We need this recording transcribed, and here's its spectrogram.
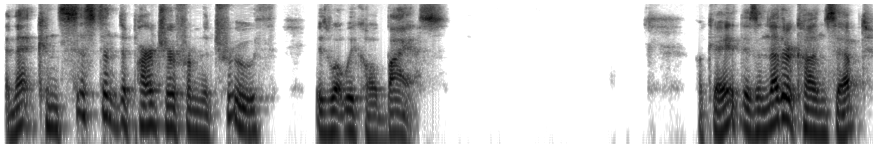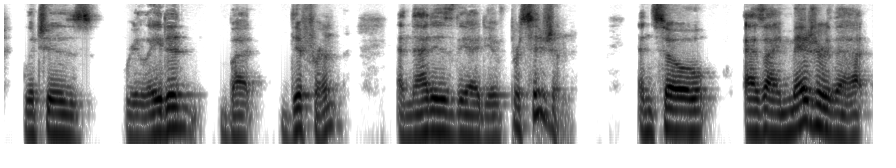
And that consistent departure from the truth is what we call bias. Okay, there's another concept which is related but different, and that is the idea of precision. And so as I measure that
